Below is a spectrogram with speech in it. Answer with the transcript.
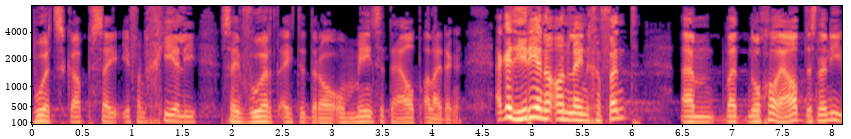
boodskap, sy evangelie, sy woord uit te dra om mense te help al daai dinge. Ek het hierdie in 'n aanlyn gevind, ehm um, wat nogal help. Dis nou nie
